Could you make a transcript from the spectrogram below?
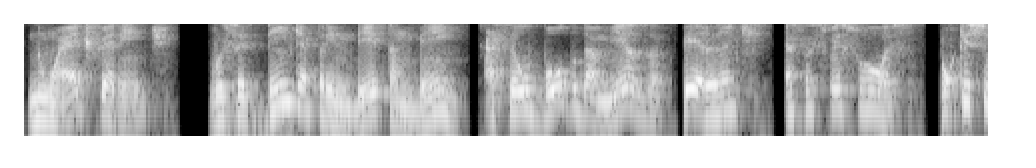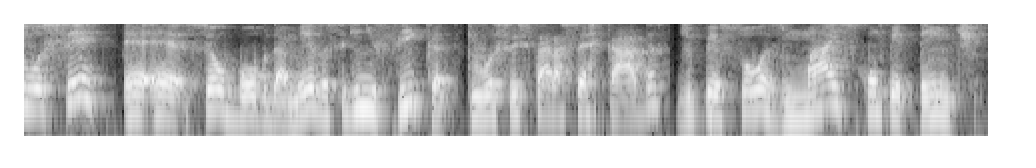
não é diferente. Você tem que aprender também a ser o bobo da mesa perante essas pessoas. Porque se você é, é, ser o bobo da mesa, significa que você estará cercada de pessoas mais competentes,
